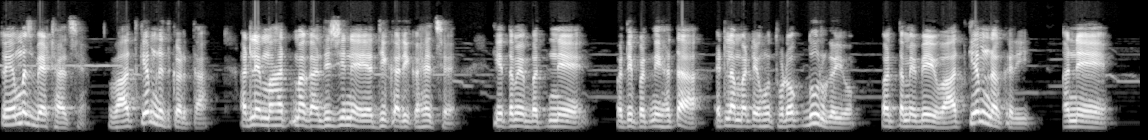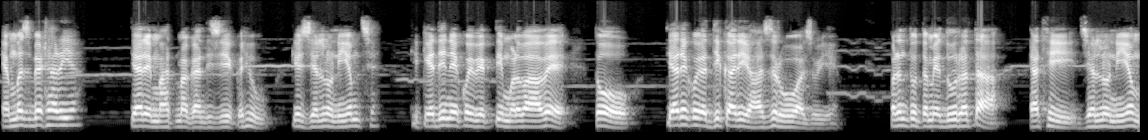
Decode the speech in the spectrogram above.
તો એમ જ બેઠા છે. વાત કેમ નથી કરતા? એટલે મહાત્મા ગાંધીજીને અધિકારી કહે છે કે, તમે બંને પતિ પત્ની હતા, એટલા માટે હું થોડોક દૂર ગયો. પણ તમે બે વાત કેમ ન કરી? અને એમ જ બેઠા રહ્યા? ત્યારે મહાત્મા ગાંધીજીએ કહ્યું કે જેલનો નિયમ છે કે કેદીને કોઈ વ્યક્તિ મળવા આવે તો ત્યારે કોઈ અધિકારી હાજર હોવા જોઈએ. પરંતુ તમે દૂર હતા, ત્યાંથી જેલનો નિયમ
